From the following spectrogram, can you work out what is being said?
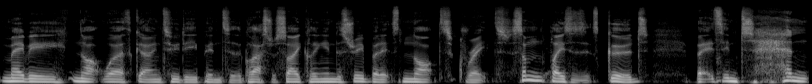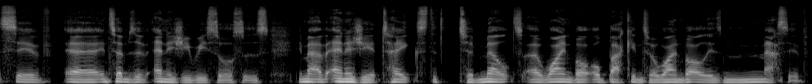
maybe not worth going too deep into the glass recycling industry, but it's not great. Some places it's good, but it's intensive uh, in terms of energy resources. The amount of energy it takes to, to melt a wine bottle back into a wine bottle is massive.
